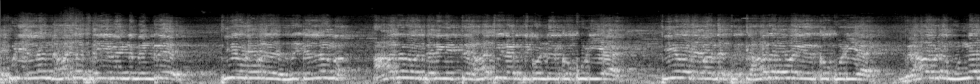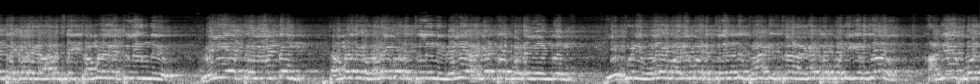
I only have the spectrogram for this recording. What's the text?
எப்படி எல்லாம் ராஜா செய்ய வேண்டும் என்று தீவிரவாதத்துக்கெல்லாம் ஆதரவு தெரிவித்து ஆட்சி நடத்தி கொண்டிருக்கக்கூடிய தீவிரவாதத்துக்கு ஆதரவாக இருக்கக்கூடிய திராவிட முன்னேற்ற கழக அரசை தமிழகத்திலிருந்து வெளியேற்ற வேண்டும் தமிழக வரைபடத்திலிருந்து வெளியே அகற்றப்பட வேண்டும். எப்படி உலக வரைபடத்திலிருந்து பாகிஸ்தான் அகற்றப்படுகிறதோ அதே போல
